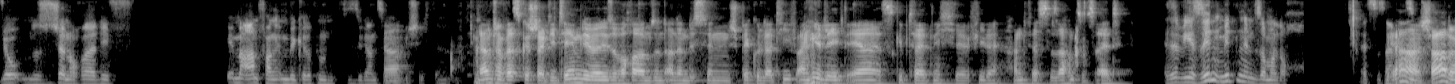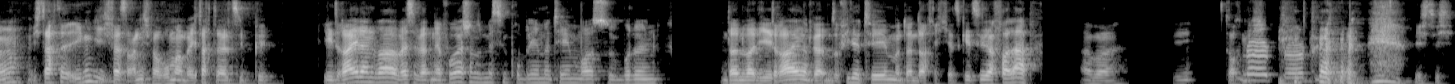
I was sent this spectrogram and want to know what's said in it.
Jo, das ist ja noch relativ im Anfang inbegriffen, diese ganze ja. Geschichte. Wir haben schon festgestellt, die Themen, die wir diese Woche haben, sind alle ein bisschen spekulativ angelegt. Eher, es gibt halt nicht äh, viele handfeste Sachen zurzeit. Also wir sind mitten im Sommerloch. Ja, schade. Ich dachte irgendwie, ich weiß auch nicht warum, aber ich dachte, als die E3 dann war, weißt du, wir hatten ja vorher schon so ein bisschen Probleme, Themen rauszubuddeln. Und dann war die E3 und wir hatten so viele Themen und dann dachte ich, jetzt geht's wieder voll ab. Aber wie? Doch nicht. Richtig.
